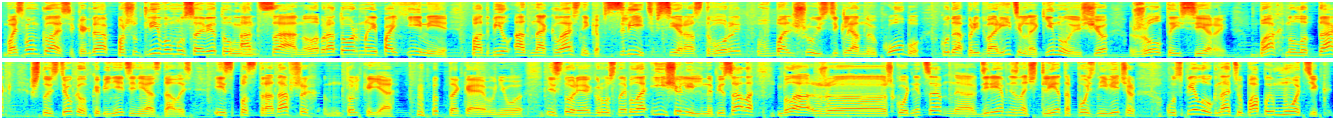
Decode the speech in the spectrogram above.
в восьмом классе, когда по шутливому совету отца на лабораторной по химии подбил одноклассников слить все растворы в большую стеклянную колбу, куда предварительно кинул еще желтой серой. Бахнуло так, что стекол в кабинете не осталось. Из пострадавших только я. Вот такая у него история грустная была. И еще Лили написала, была же шкодница э, в деревне, значит, лето, поздний вечер, успела угнать у папы мотик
